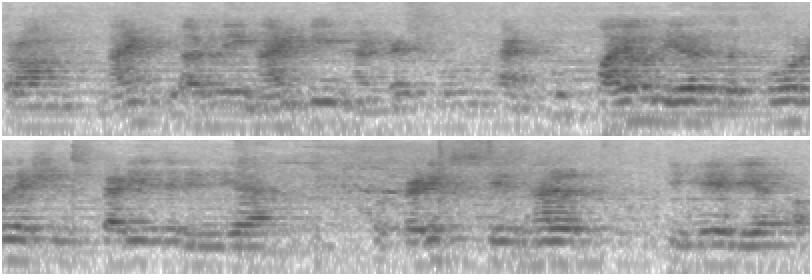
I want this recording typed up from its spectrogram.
from 90, early 1900 who, and who pioneered the correlation studies in India to predict seasonal behavior of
